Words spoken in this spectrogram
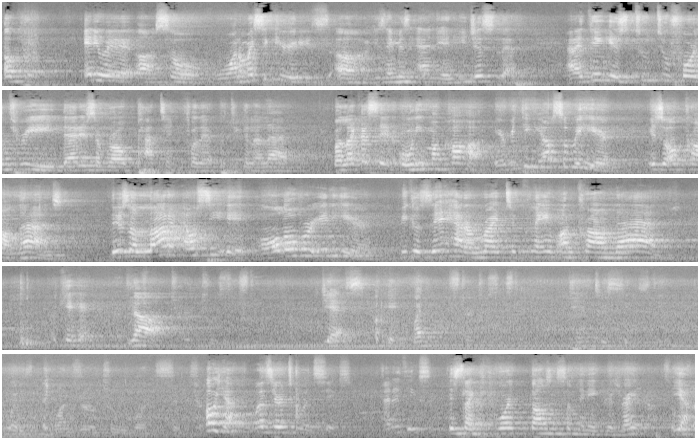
Okay. Anyway, uh, so one of my securities, uh, his name is Andy, and he just left. And I think it's 2243, that is a royal patent for that particular land. But like I said, only Makaha. Everything else over here is all crown lands. There's a lot of LCA all over in here because they had a right to claim on crown land. Okay, now, yes, okay, what? 10 to 16. What is it? 10216. Oh yeah, 10216. And I think it's like 4,000 something acres, right? Yeah,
